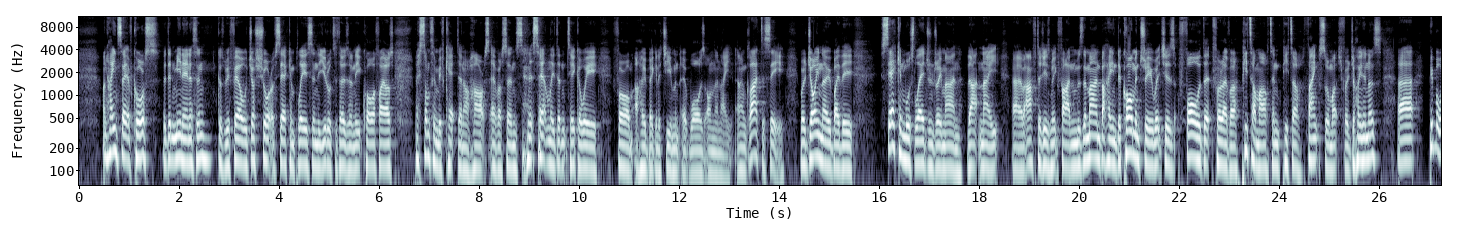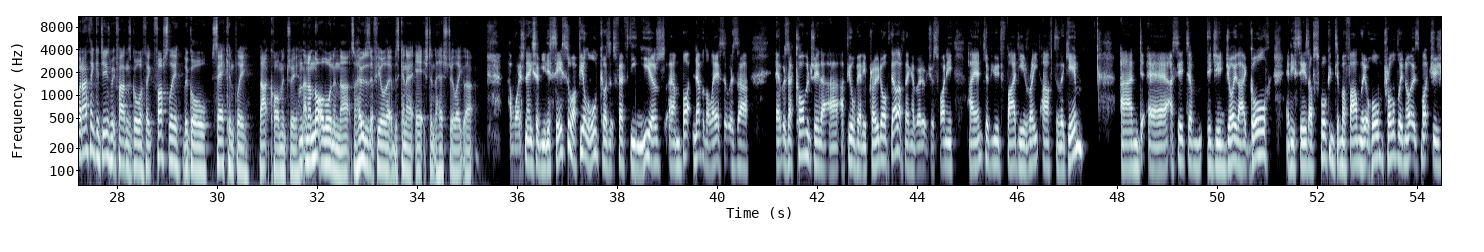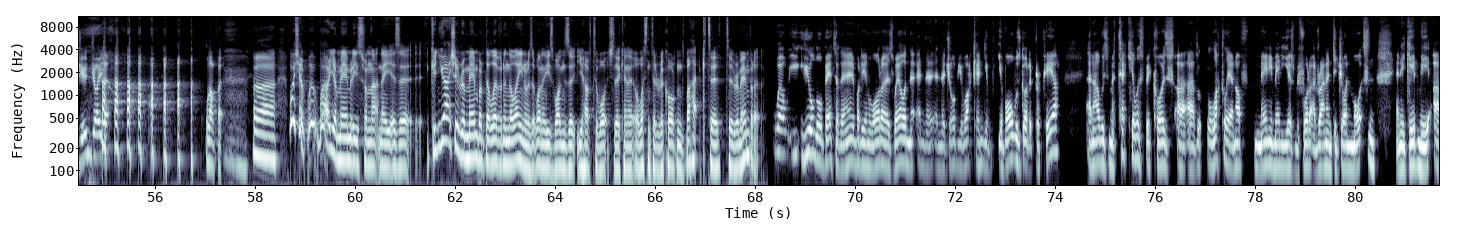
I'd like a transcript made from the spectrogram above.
On hindsight, of course, it didn't mean anything because we fell just short of second place in the Euro 2008 qualifiers, but something we've kept in our hearts ever since, and it certainly didn't take away from how big an achievement it was on the night. And I'm glad to say we're joined now by the second most legendary man that night uh, after James McFadden was the man behind the commentary, which has followed it forever. Peter Martin. Peter, thanks so much for joining us. Uh, people, when I think of James McFadden's goal, I think firstly the goal, secondly that commentary, and I'm not alone in that. So how does it feel that it was kind of etched into history like that? Well, it's nice of you to say so. I feel old because it's 15 years, um, but nevertheless, it was a it was a commentary that I, I, feel very proud of. The other thing about it, which was funny, I interviewed Faddy right after the game. And uh, I said to him, Did you enjoy that goal? And he says, I've spoken to my family at home, probably not as much as you enjoyed it. Love it. Uh, what's your what are your memories from that night? Is it can you actually remember delivering the line, or is it one of these ones that you have to watch the kind of or listen to the recordings back to to remember it? Well, you'll know better than anybody in Laura as well. In the in the in the job you work in, you've you've always got to prepare. And I was meticulous because, uh, I, luckily enough, many many years before I'd ran into John Motson, and he gave me a,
